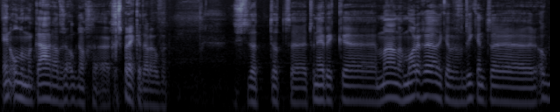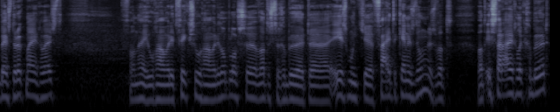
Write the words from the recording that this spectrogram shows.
En onder elkaar hadden ze ook nog gesprekken daarover. Dus dat, eh, toen heb ik eh, maandagmorgen, ik heb er van het weekend eh, ook best druk mee geweest. Van hey, hoe gaan we dit fixen, hoe gaan we dit oplossen, wat is er gebeurd? Eerst moet je feitenkennis doen, dus wat, wat is daar eigenlijk gebeurd?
